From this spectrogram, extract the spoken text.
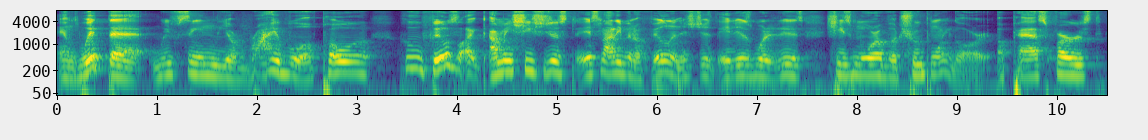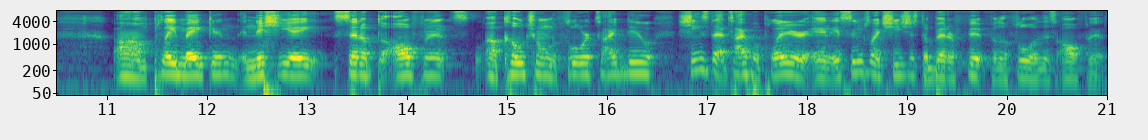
And with that, we've seen the arrival of Poa, who feels like I mean she's just it's not even a feeling it's just it is what it is. She's more of a true point guard a pass first um, playmaking initiate set up the offense a coach on the floor type deal. She's that type of player and it seems like she's just a better fit for the floor of this offense.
